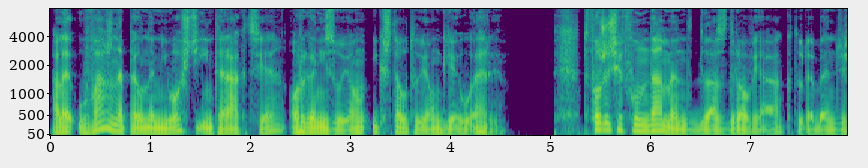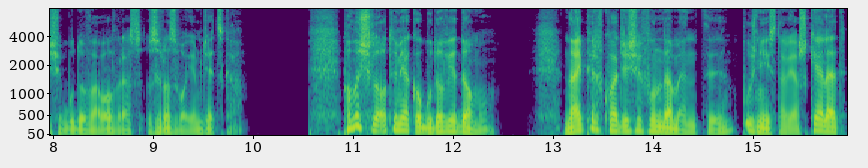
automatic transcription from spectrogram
ale uważne, pełne miłości interakcje organizują i kształtują GUR-y. Tworzy się fundament dla zdrowia, które będzie się budowało wraz z rozwojem dziecka. Pomyśl o tym jak o budowie domu. Najpierw kładzie się fundamenty, później stawia szkielet,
